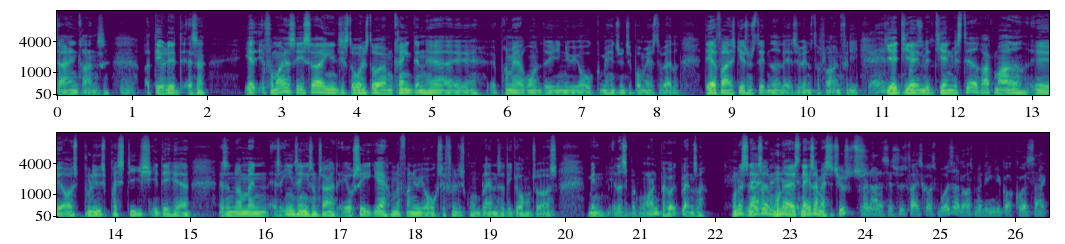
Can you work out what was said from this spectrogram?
der er en grænse. Mm. Og det er jo lidt, altså... Ja, for mig at se, så er en af de store historier omkring den her øh, primærrunde i New York med hensyn til borgmestervalget, det er faktisk, jeg synes, det er et nederlag til venstrefløjen, fordi Ja, de, har, de, har, de har investeret ret meget, øh, også politisk prestige i det her. Altså når man, altså en ting som sagt, AOC, ja, hun er fra New York, selvfølgelig skulle hun blande sig, det gjorde hun så også, men Elizabeth Warren behøver ikke blande sig. Hun er senator, men- hun er senator af Massachusetts. Men Anders, jeg synes faktisk også modsat også, man egentlig godt kunne have sagt,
